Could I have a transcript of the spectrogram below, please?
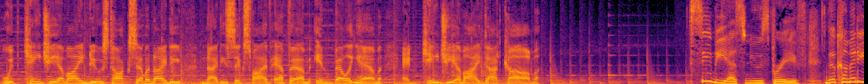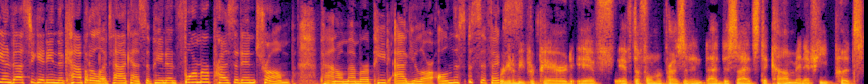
with KGMI News Talk 790, 96.5 FM in Bellingham and KGMI.com. CBS News Brief. The committee investigating the Capitol attack has subpoenaed former President Trump. Panel member Pete Aguilar on the specifics. We're going to be prepared if if the former president uh, decides to come and if he puts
